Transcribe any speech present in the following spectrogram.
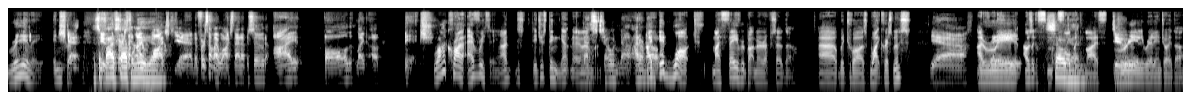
Really interesting. yet. It's a five star for time I me. Yeah. Watched, yeah, the first time I watched that episode, I bawled like a bitch. Well, I cry at everything. I just it just didn't get me. I, don't know, That's so not. I don't know. I did watch my favorite Black Mirror episode though, uh, which was White Christmas. Yeah. I really, I was like a f- So four good. point five. Dude. Really, really enjoyed that.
